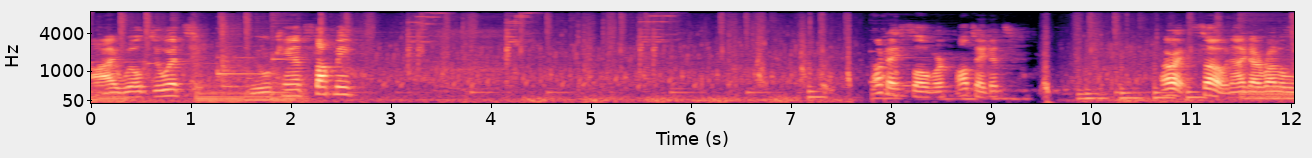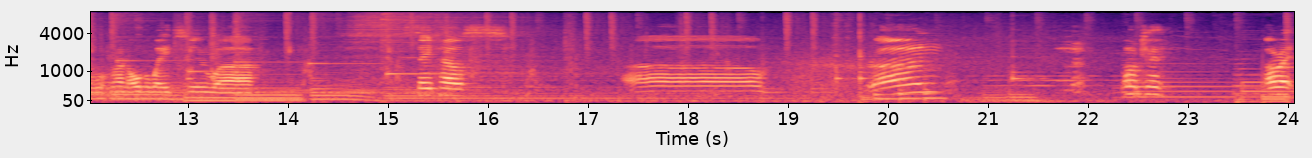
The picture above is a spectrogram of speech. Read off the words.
I will do it. You can't stop me. Okay, silver. I'll take it. Alright, so now I gotta run, run all the way to, uh, safe house. Uh, run. Okay. Alright,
